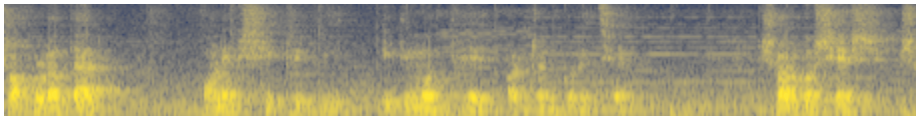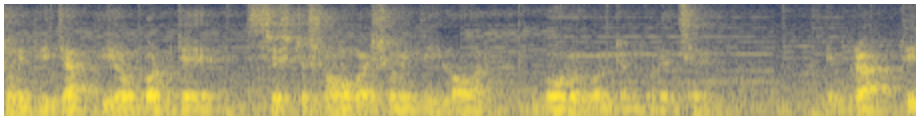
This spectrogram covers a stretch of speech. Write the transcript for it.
সফলতার অনেক স্বীকৃতি ইতিমধ্যে অর্জন করেছে। সর্বশেষ সমিতি জাতীয় পর্যায়ে শ্রেষ্ঠ সমবায় সমিতি হওয়ার গৌরব অর্জন করেছে। এ প্রাপ্তি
